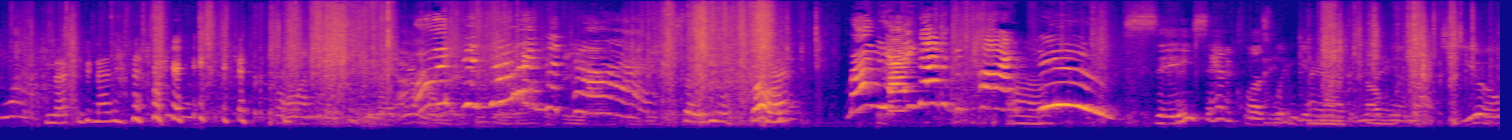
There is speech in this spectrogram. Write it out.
Yeah. Not, you're not in a. I don't want to get a oh, tissue in my Oh, arm. it's another guitar. So you both Mommy, I got a guitar Oh. too. see. Santa Claus wouldn't give one know, to it's Noble funny. and not to you.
